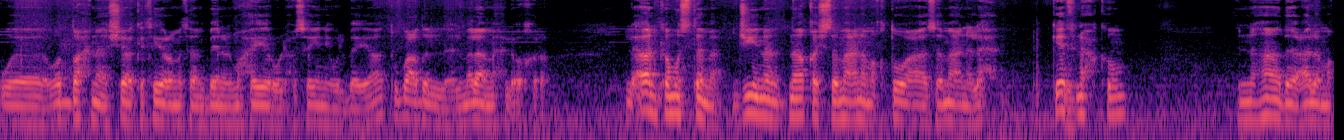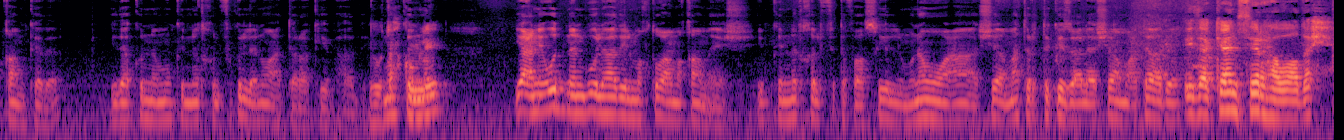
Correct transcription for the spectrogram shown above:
ووضحنا أشياء كثيرة مثلا بين المحير والحسيني والبيات وبعض ال- الملامح الأخرى. الآن كمستمع جينا نتناقش سمعنا مقطوعة سمعنا لحن. كيف نحكم أن هذا على مقام كذا؟ إذا كنا ممكن ندخل في كل أنواع التراكيب هذه. وتحكم ليه؟ يعني ودنا نقول هذه المقطوعة مقام إيش؟ يمكن ندخل في تفاصيل منوعة، أشياء ما ترتكز على أشياء معتادة. إذا كان سيرها واضح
